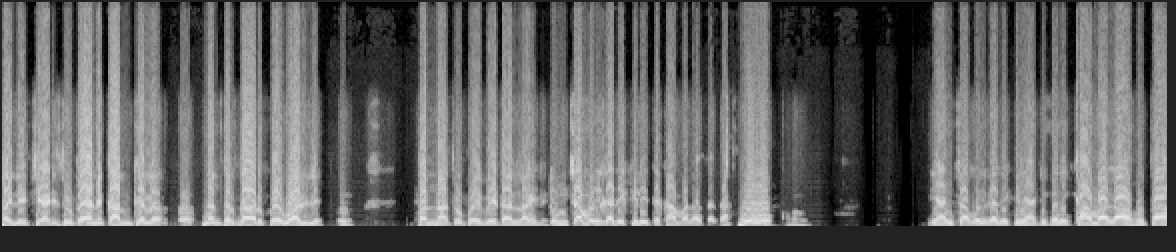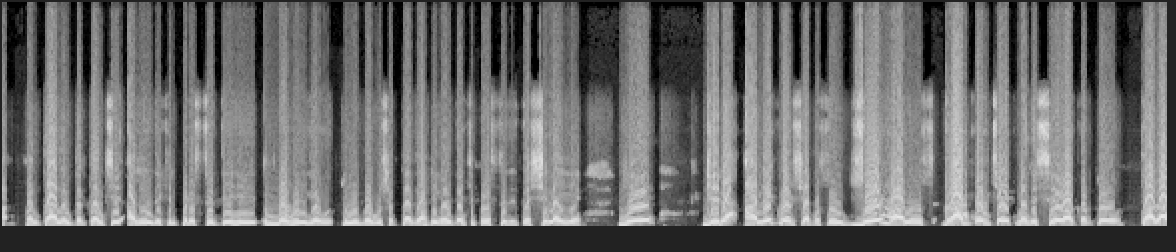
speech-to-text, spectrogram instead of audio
पहिले चाळीस रुपयाने काम केलं. नंतर दहा रुपये वाढले. हं. पन्नास रुपये भेटायला लागले. तुमचा मुलगा देखील इथे कामाला होता का? हो. यांचा मुलगा देखील या ठिकाणी कामाला होता पण त्यानंतर त्यांची अजून देखील परिस्थिती ही बघून घेऊ तुम्ही बघू शकता. या ठिकाणी त्यांची परिस्थिती तशी नाहीये. हे गेल्या अनेक वर्षापासून जो माणूस ग्रामपंचायत मध्ये सेवा करतो त्याला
